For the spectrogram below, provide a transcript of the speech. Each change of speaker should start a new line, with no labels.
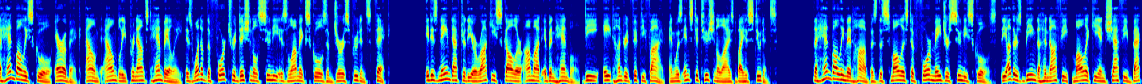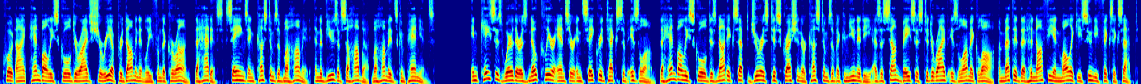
The Hanbali school Arabic, almd almdli pronounced Hanbali is one of the four traditional Sunni Islamic schools of jurisprudence fiqh. It is named after the Iraqi scholar Ahmad ibn Hanbal d. 855, and was institutionalized by his students. The Hanbali madhab is the smallest of four major Sunni schools, the others being the Hanafi, Maliki and Shafi. Hanbali school derives sharia predominantly from the Quran, the hadiths sayings and customs of Muhammad, and the views of Sahaba Muhammad's companions. In cases where there is no clear answer in sacred texts of Islam, the Hanbali school does not accept jurist discretion or customs of a community as a sound basis to derive Islamic law, a method that Hanafi and Maliki Sunni fiqh accept.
